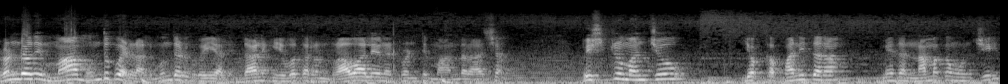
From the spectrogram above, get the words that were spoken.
రెండోది మా ముందుకు వెళ్ళాలి ముందడుగు వేయాలి. దానికి యువతరం రావాలి అనేటువంటి మా అందరి ఆశ. విష్ణు మంచు యొక్క పనితనం మీద నమ్మకం ఉంచి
